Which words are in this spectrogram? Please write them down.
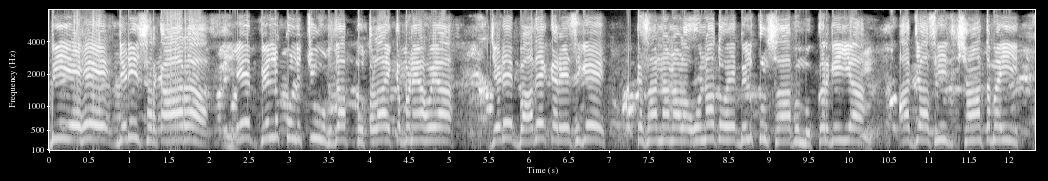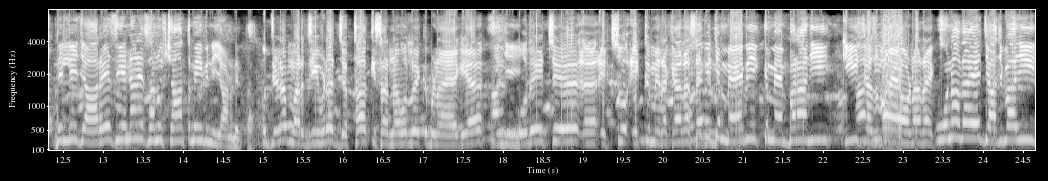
ਵੀ ਇਹ ਜਿਹੜੀ ਸਰਕਾਰ ਆ, ਇਹ ਬਿਲਕੁਲ ਝੂਠ ਦਾ ਪੁਤਲਾ ਇੱਕ ਬਣਿਆ ਹੋਇਆ। ਜਿਹੜੇ ਵਾਅਦੇ ਕਰੇ ਸੀਗੇ ਕਿਸਾਨਾਂ ਨਾਲ, ਉਹਨਾਂ ਤੋਂ ਇਹ ਬਿਲਕੁਲ ਸਾਫ਼ ਮੁੱਕਰ ਗਈ ਆ। ਅੱਜ ਅਸੀਂ ਸ਼ਾਂਤਮਈ ਦਿੱਲੀ ਜਾ ਰਹੇ ਸੀ ਇਹਨਾਂ ਨੇ ਸਾਨੂੰ ਸ਼ਾਂਤਮਈ ਵੀ ਨਹੀਂ ਜਾਣ ਦਿੱਤਾ। ਉਹ ਜਿਹੜਾ ਮਰਜ਼ੀ ਜਿਹੜਾ ਜੱਥਾ ਕਿਸਾਨਾਂ ਵੱਲੋਂ ਇੱਕ ਬਣਾਇਆ ਗਿਆ ਹਾਂਜੀ। ਉਹਦੇ ਵਿੱਚ ਅ, 101 ਮੇਰਾ ਖਿਆਲ ਹੈ ਉਹਦੇ ਵਿੱਚ ਮੈਂ ਵੀ ਇੱਕ ਮੈਂਬਰ ਹਾਂ ਜੀ। ਕੀ ਜਜ਼ਬਾ ਹੈ ਉਹਨਾਂ ਦਾ ਇੱਕ? ਉਹਨਾਂ ਦਾ ਇਹ ਜਜ਼ਬਾ ਜੀ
